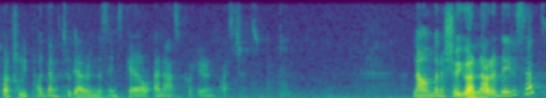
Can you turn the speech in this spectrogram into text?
to actually put them together in the same scale and ask coherent questions. Now I'm going to show you another data set.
